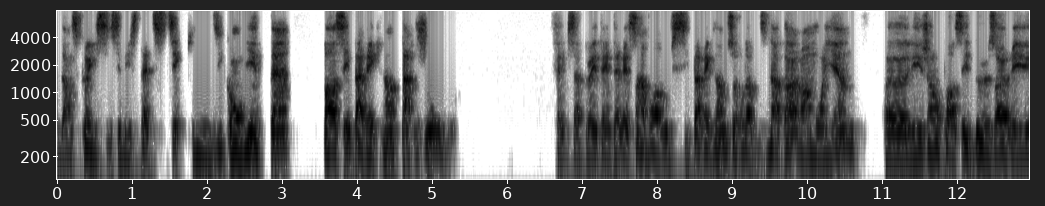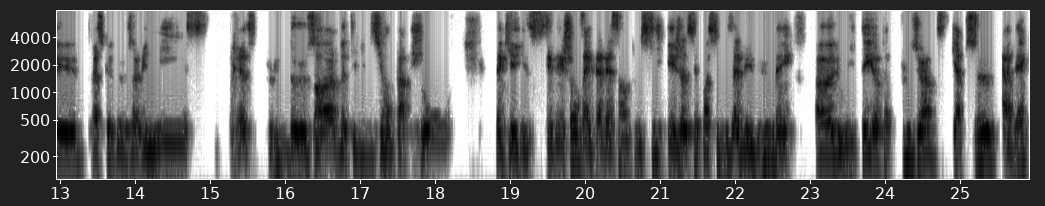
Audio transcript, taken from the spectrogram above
dans ce cas ici, c'est des statistiques qui nous disent combien de temps passé par écran par jour. Fait que ça peut être intéressant à voir aussi. Par exemple, sur l'ordinateur, en moyenne, euh, les gens ont passé deux heures et presque deux heures et demie, presque plus de deux heures de télévision par jour c'est des choses intéressantes aussi. Et je ne sais pas si vous avez vu, mais euh, Louis T a fait plusieurs petites capsules avec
